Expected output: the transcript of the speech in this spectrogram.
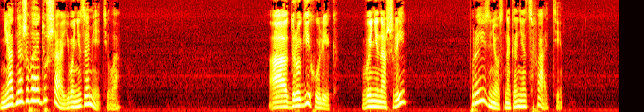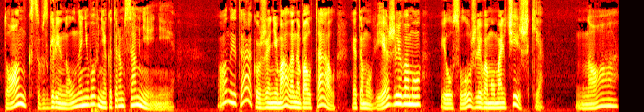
Ни одна живая душа его не заметила. «А других улик вы не нашли?» произнес, наконец, Фати. Тонкс взглянул на него в некотором сомнении. Он и так уже немало наболтал этому вежливому и услужливому мальчишке. Но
